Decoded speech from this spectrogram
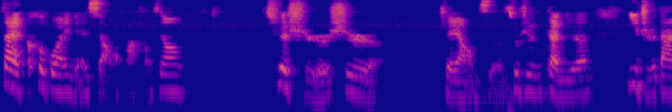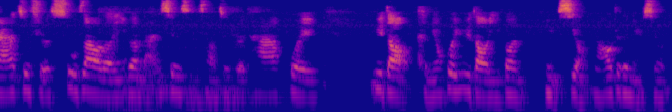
再客观一点想的话，好像确实是这样子，就是感觉一直大家就是塑造了一个男性形象，就是他会遇到肯定会遇到一个女性，然后这个女性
